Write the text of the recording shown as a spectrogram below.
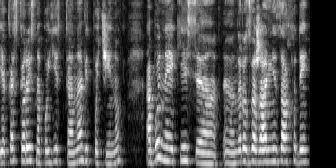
якась корисна поїздка на відпочинок або на якісь е, е, розважальні заходи.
